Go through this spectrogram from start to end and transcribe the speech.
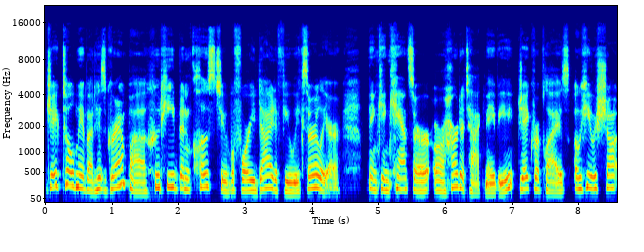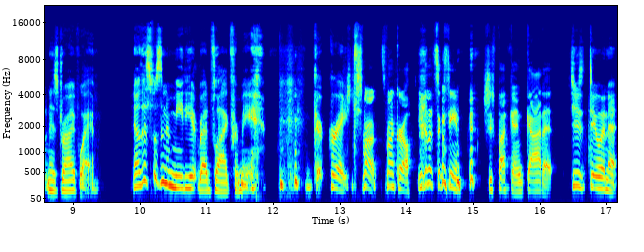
Jake told me about his grandpa, who'd he'd been close to before he died a few weeks earlier. Thinking cancer or a heart attack, maybe, Jake replies, Oh, he was shot in his driveway. Now, this was an immediate red flag for me. Great. Smart, smart girl. Even at 16, she's fucking got it. She's doing it.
